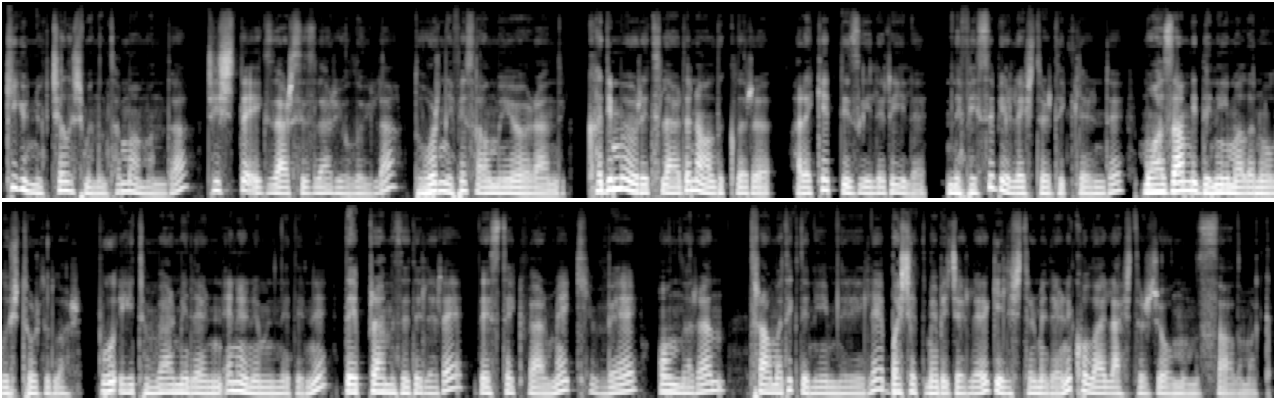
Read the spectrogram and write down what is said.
İki günlük çalışmanın tamamında çeşitli egzersizler yoluyla doğru nefes almayı öğrendik. Kadim öğretilerden aldıkları hareket dizgileriyle nefesi birleştirdiklerinde muazzam bir deneyim alanı oluşturdular. Bu eğitim vermelerinin en önemli nedeni depremzedelere destek vermek ve onların travmatik deneyimleriyle baş etme becerileri geliştirmelerini kolaylaştırıcı olmamızı sağlamak.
